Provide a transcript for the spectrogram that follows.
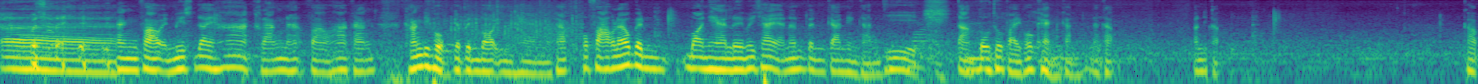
เอ่อแทงฟาวแอนมิสได้ 5 ครั้งนะฮะฟาว5ครั้ง ครั้งที่ 6 จะเป็นบอลอินแฮนนะครับพอฟาวแล้วเป็นบอลแฮนเลยไม่ใช่ อันนั้นเป็นการแข่งขันที่ตามโต๊ะทั่วไปเขาแข่งกันนะครับ อันนี้ครับ ครับ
